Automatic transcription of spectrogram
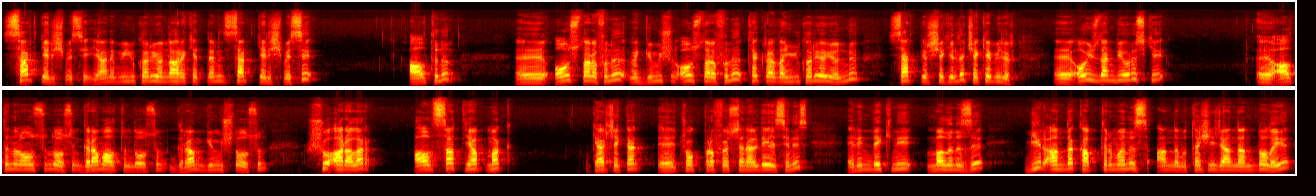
sert gelişmesi. Yani bu yukarı yönlü hareketlerin sert gelişmesi altının e, ons tarafını ve gümüşün ons tarafını tekrardan yukarıya yönlü sert bir şekilde çekebilir. E, o yüzden diyoruz ki e, altının onsunda olsun, gram altında olsun, gram gümüşte olsun şu aralar al sat yapmak gerçekten e, çok profesyonel değilseniz elindekini malınızı bir anda kaptırmanız anlamı taşıyacağından dolayı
